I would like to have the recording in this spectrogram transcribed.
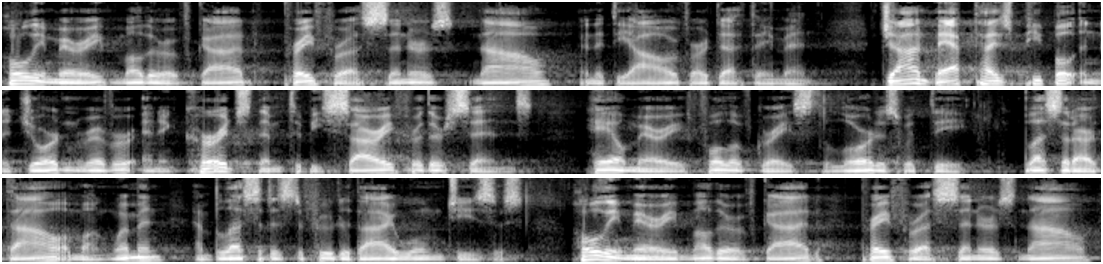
Holy Mary, Mother of God, pray for us sinners, now and at the hour of our death. Amen. John baptized people in the Jordan River and encouraged them to be sorry for their sins. Hail Mary, full of grace, the Lord is with thee. Blessed art thou among women, and blessed is the fruit of thy womb, Jesus. Holy Mary, Mother of God, pray for us sinners now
